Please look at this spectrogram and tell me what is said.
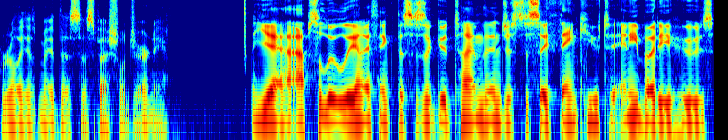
really has made this a special journey Yeah, absolutely. And I think this is a good time then just to say thank you to anybody who's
